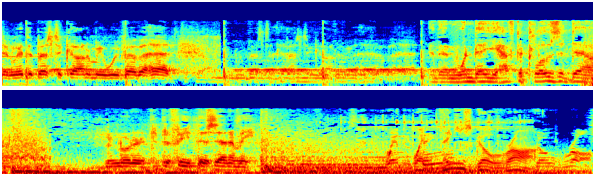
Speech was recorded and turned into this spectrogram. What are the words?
and we had the best economy we've ever had. And then one day you have to close it down. In order to defeat this enemy. When, When things go wrong, go wrong,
